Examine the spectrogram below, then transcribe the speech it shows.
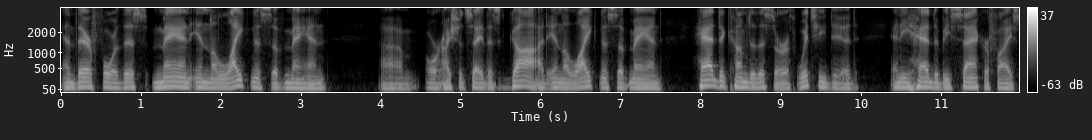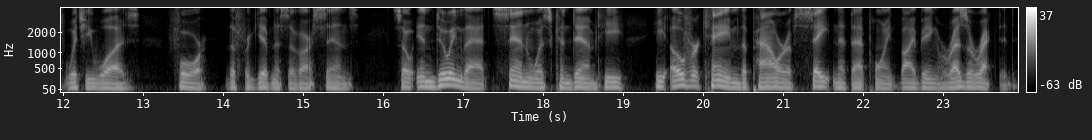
And therefore, this man in the likeness of man, um, or I should say, this God in the likeness of man, had to come to this earth, which he did, and he had to be sacrificed, which he was, for the forgiveness of our sins. So in doing that, sin was condemned. He he overcame the power of Satan at that point by being resurrected.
